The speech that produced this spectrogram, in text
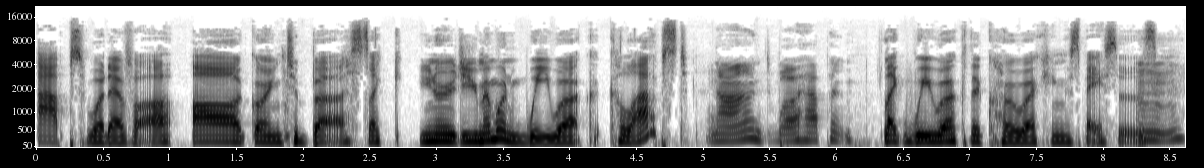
apps, whatever, are going to burst. Like, you know, do you remember when WeWork collapsed? Nah, what happened? Like WeWork, the co-working spaces, Mhm.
